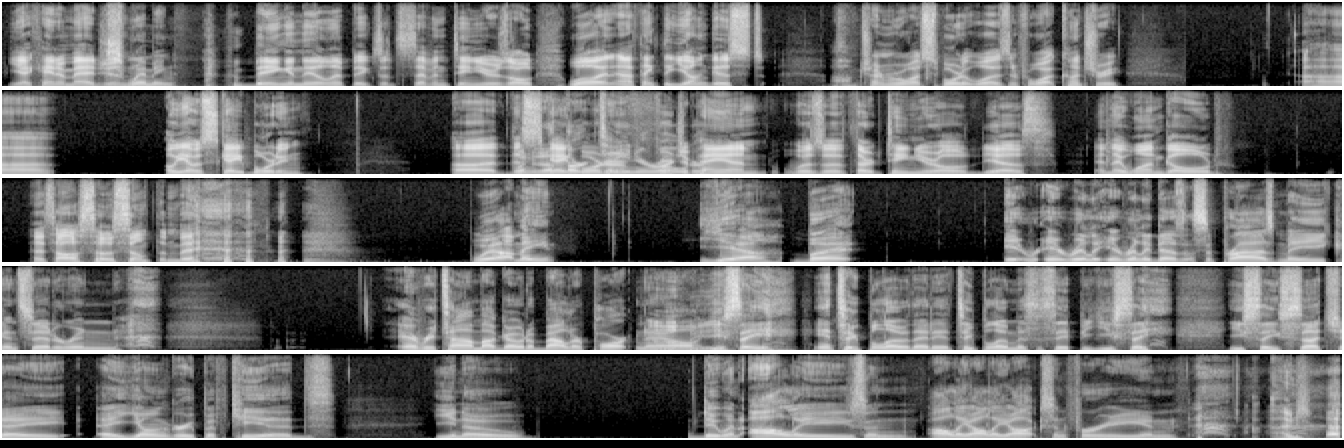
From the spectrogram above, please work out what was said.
Yeah, I can't imagine swimming. being in the Olympics at 17 years old. Well, and I think the youngest. Oh, I'm trying to remember what sport it was and for what country. Uh, oh yeah, it was skateboarding. Uh, the Wasn't it a skateboarder 13-year-old for or- Japan was a 13 year old. Yes, and they won gold. That's also something, man. Well, I mean, yeah, but it it really it really doesn't surprise me considering every time I go to Ballard Park uh-huh. now, Oh, yeah. you see in Tupelo that is Tupelo, Mississippi, you see you see such a a young group of kids, you know, doing ollies and ollie ollie oxen free and I'm,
